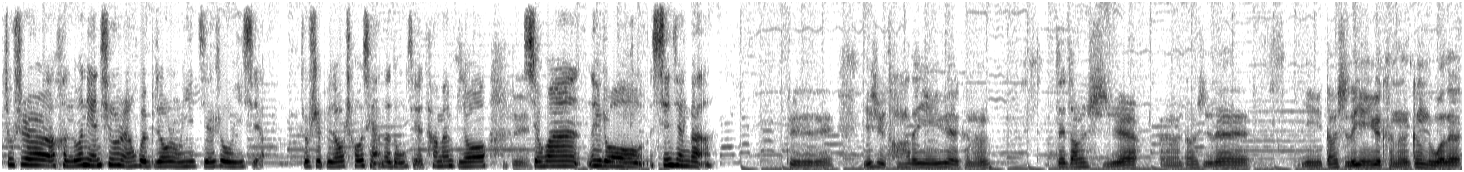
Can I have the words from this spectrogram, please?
就是很多年轻人会比较容易接受一些，就是比较超前的东西，他们比较喜欢那种新鲜感。对对对，也许他的音乐可能在当时，嗯、当时的音，当时的音乐可能更多的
